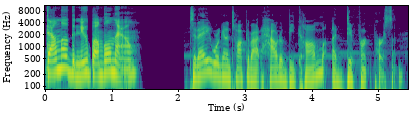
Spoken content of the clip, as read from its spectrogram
Download the new Bumble now. Today, we're going to talk about how to become a different person.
